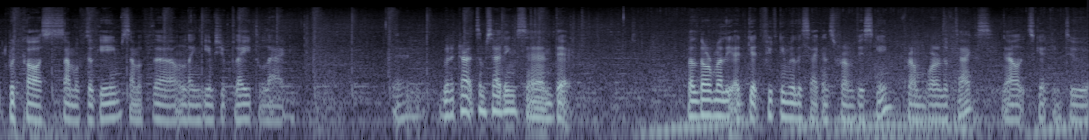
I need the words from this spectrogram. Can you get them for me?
It would cause some of the games, some of the online games you play to lag. I'm gonna try out some settings and there. Well, normally I'd get 50 milliseconds from this game, from World of Tanks. Now it's getting to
